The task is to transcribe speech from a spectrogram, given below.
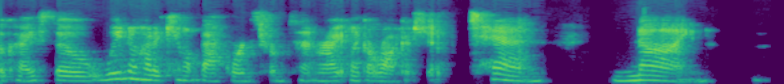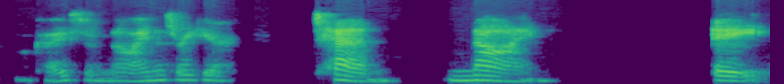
Okay, so we know how to count backwards from 10, right? Like a rocket ship. 10, 9. Okay, so 9 is right here. 10, 9, 8,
